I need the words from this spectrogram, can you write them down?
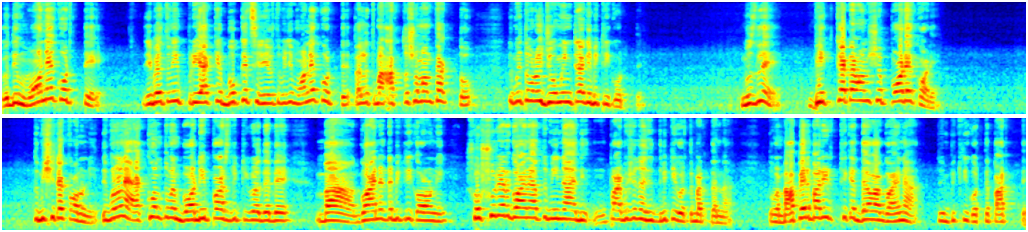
যদি মনে করতে যেভাবে তুমি প্রিয়াকে বকেছিলে যেভাবে তুমি যদি মনে করতে, তাহলে তোমার আত্মসম্মান থাকতো, তুমি তোমার ওই জমিনটাকে বিক্রি করতে। বুঝলে? ভিক্ষাটা মানুষের পরে করে। তুমি সেটা করনি। তুমি বলো না এখন তোমার বডি পার্টস বিক্রি করে দেবে বা গয়নাটা বিক্রি করনি। শ্বশুরের গয়না তুমি না পারমিশন বিক্রি করতে পারতে না। তোমার বাপের বাড়ির থেকে দেওয়া গয়না তুমি বিক্রি করতে পারতে।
